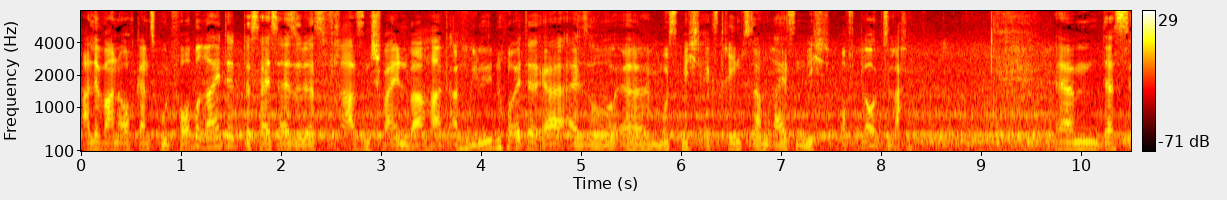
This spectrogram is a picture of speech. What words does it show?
Alle waren auch ganz gut vorbereitet. Das heißt also, das Phrasenschwein war hart am Glühen heute. Ja, also äh, muss mich extrem zusammenreißen, nicht oft laut zu lachen. Ähm, das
